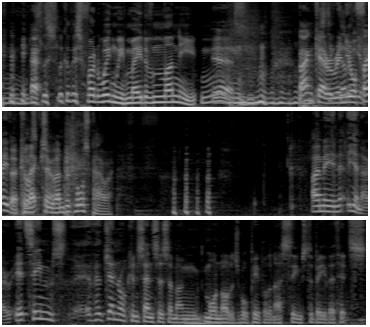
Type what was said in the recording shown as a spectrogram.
Mm. Yes. let's, let's look at this front wing we've made of money. Mm. Yes. Bank error in your your favour. Collect 200 horsepower. I mean, you know, it seems the general consensus among more knowledgeable people than us seems to be that it's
